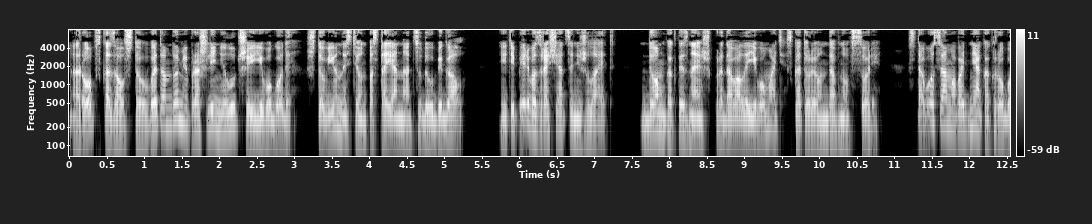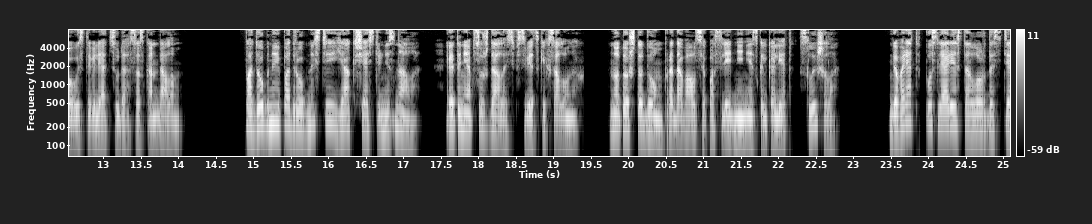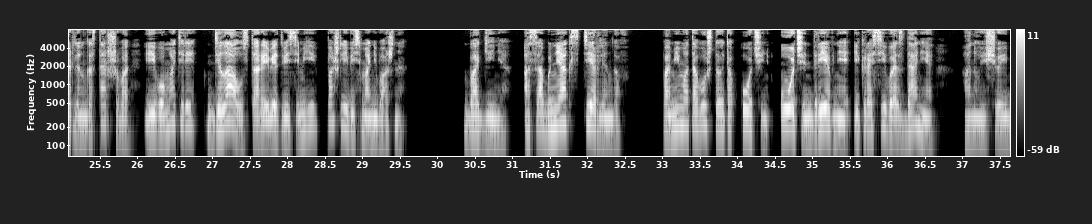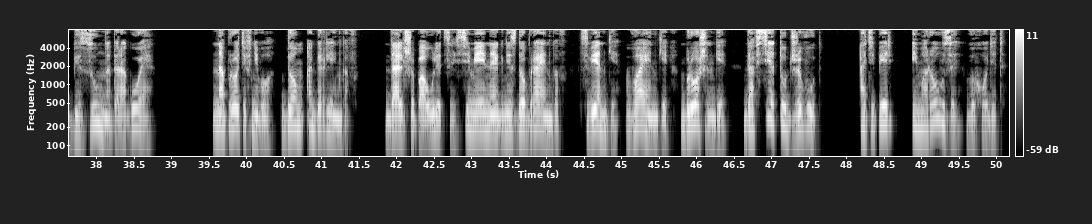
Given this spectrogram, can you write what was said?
Роб сказал, что в этом доме прошли не лучшие его годы, что в юности он постоянно отсюда убегал, и теперь возвращаться не желает. Дом, как ты знаешь, продавала его мать, с которой он давно в ссоре. С того самого дня, как Роба выставили отсюда со скандалом. Подобные подробности я, к счастью, не знала. Это не обсуждалось в светских салонах. Но то, что дом продавался последние несколько лет, слышала. Говорят, после ареста лорда Стерлинга-старшего и его матери дела у старой ветви семьи пошли весьма неважно. Богиня. Особняк Стерлингов. Помимо того, что это очень, очень древнее и красивое здание, оно еще и безумно дорогое. Напротив него — дом Аберлингов. Дальше по улице — семейное гнездо Брайангов, Цвенги, Ваенги, Брошенги, да все тут живут. А теперь и Мороузы выходят.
